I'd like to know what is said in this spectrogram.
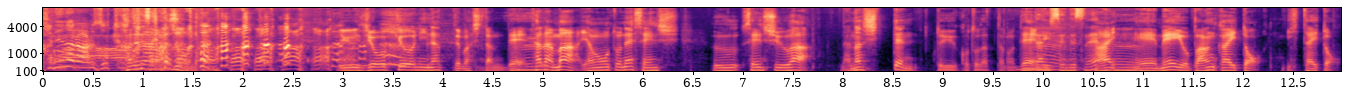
金ならあるぞって金ならずみたいないう状況になってましたんで、ただまあ山本ね先週先週は7失点ということだったので、第一戦ですね。はい、うんえー名誉挽回といきたいと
